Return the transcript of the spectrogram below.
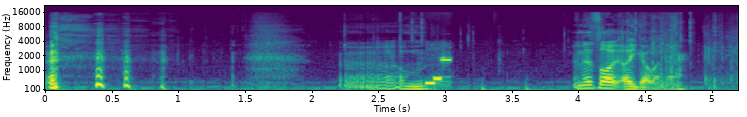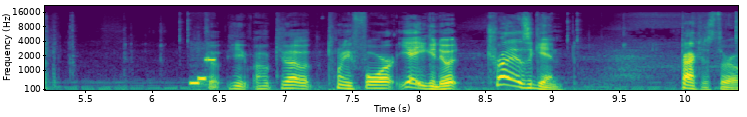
um, and that's all, all you got in there. So, you- Okay, that was 24. Yeah, you can do it. Try this again. Practice throw.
